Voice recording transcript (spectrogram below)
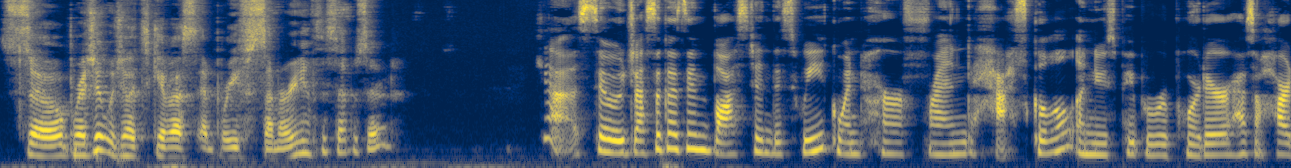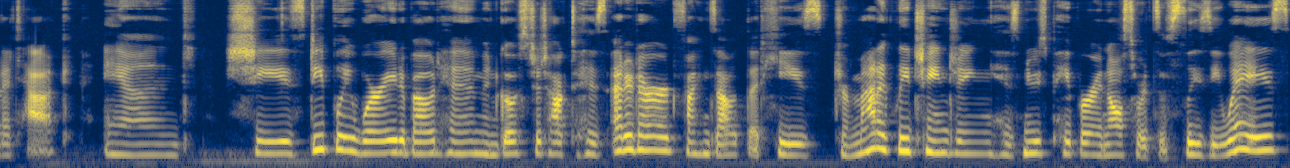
So, Bridget, would you like to give us a brief summary of this episode? Yeah, so Jessica's in Boston this week when her friend Haskell, a newspaper reporter, has a heart attack. And she's deeply worried about him and goes to talk to his editor, finds out that he's dramatically changing his newspaper in all sorts of sleazy ways.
